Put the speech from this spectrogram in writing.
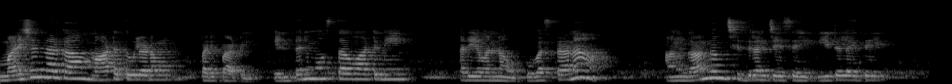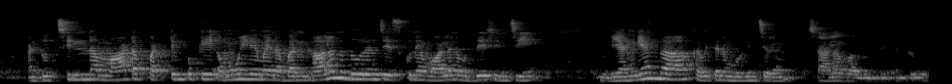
మనిషిన్నాక మాట తూలడం పరిపాటి. ఎంతని మోస్తావు వాటిని? అది ఏమన్నా ఉప్పు వస్తానా అంగాంగం ఛిద్రం చేసే ఈటలైతే? అంటూ చిన్న మాట పట్టింపుకే అమూల్యమైన బంధాలను దూరం చేసుకునే వాళ్ళను ఉద్దేశించి వ్యంగ్యంగా కవితను ముగించడం చాలా బాగుంది అంటూ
